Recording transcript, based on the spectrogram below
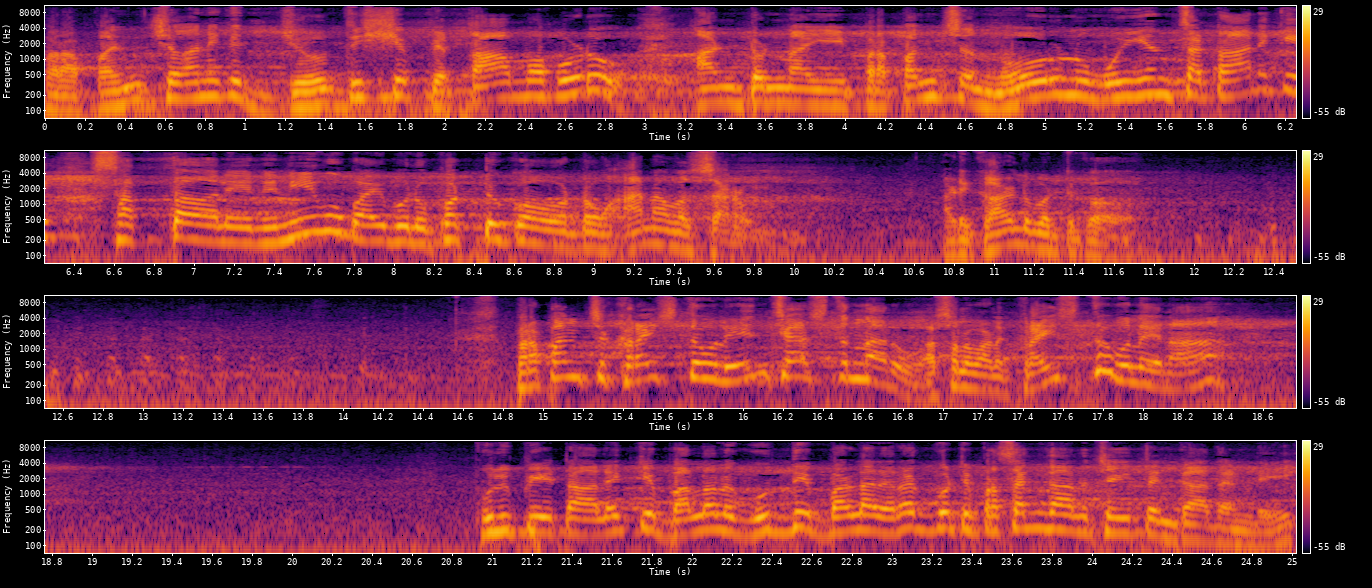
ప్రపంచానికి జ్యోతిష్య పితామహుడు అంటున్న ఈ ప్రపంచ నోరును ముయించటానికి సత్తా లేని నీవు బైబుల్ పట్టుకోవటం అనవసరం. అడి కాళ్ళు పట్టుకో. ప్రపంచ క్రైస్తవులు ఏం చేస్తున్నారు? అసలు వాళ్ళ క్రైస్తవులేనా? పులిపీటాలెక్కి బల్లలు గుద్ది బళ్ళలు ఎరగొట్టి ప్రసంగాలు చేయటం కాదండి.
